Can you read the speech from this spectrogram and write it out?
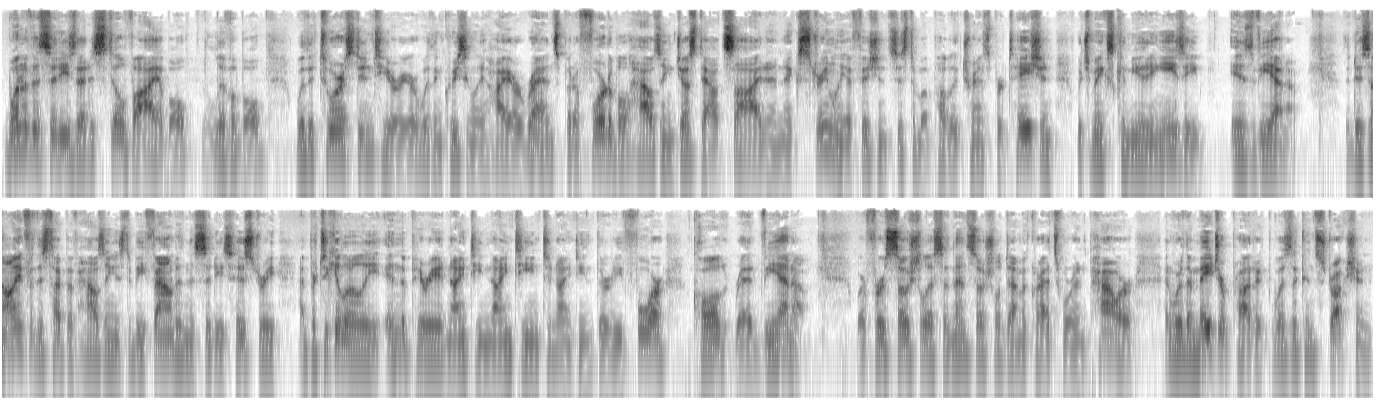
One of the cities that is still viable, livable, with a tourist interior with increasingly higher rents, but affordable housing just outside and an extremely efficient system of public transportation which makes commuting easy, is Vienna. The design for this type of housing is to be found in the city's history, and particularly in the period 1919 to 1934, called Red Vienna, where first socialists and then social democrats were in power, and where the major product was the construction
